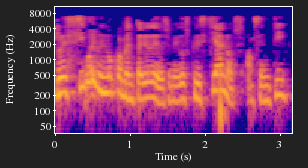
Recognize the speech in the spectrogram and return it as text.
Recibo el mismo comentario de los amigos cristianos, asentí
